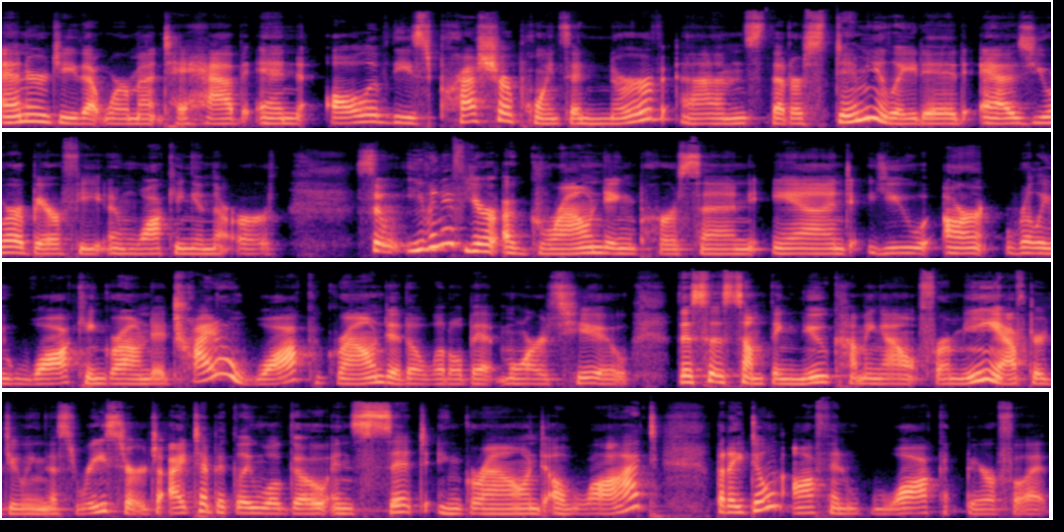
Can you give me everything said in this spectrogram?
energy that we're meant to have and all of these pressure points and nerve ends that are stimulated as you are bare feet and walking in the earth. So, even if you're a grounding person and you aren't really walking grounded, try to walk grounded a little bit more too. This is something new coming out for me after doing this research. I typically will go and sit and ground a lot, but I don't often walk barefoot.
